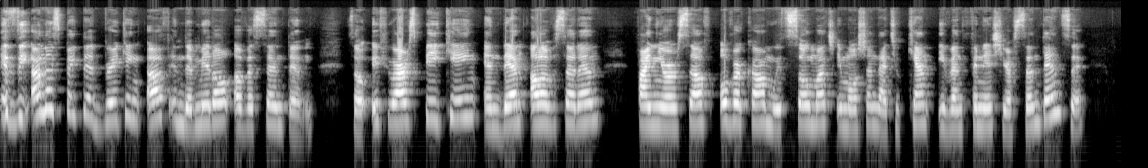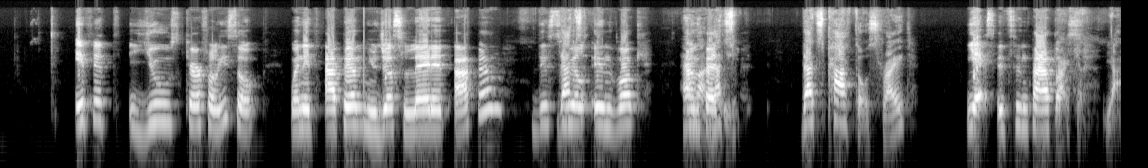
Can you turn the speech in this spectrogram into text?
it's the unexpected breaking off in the middle of a sentence. So if you are speaking and then all of a sudden find yourself overcome with so much emotion that you can't even finish your sentence, if it's used carefully, so when it happens, you just let it happen, this that's, will invoke empathy. On, that's, that's, pathos, right? Yes, it's in pathos. Yeah.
